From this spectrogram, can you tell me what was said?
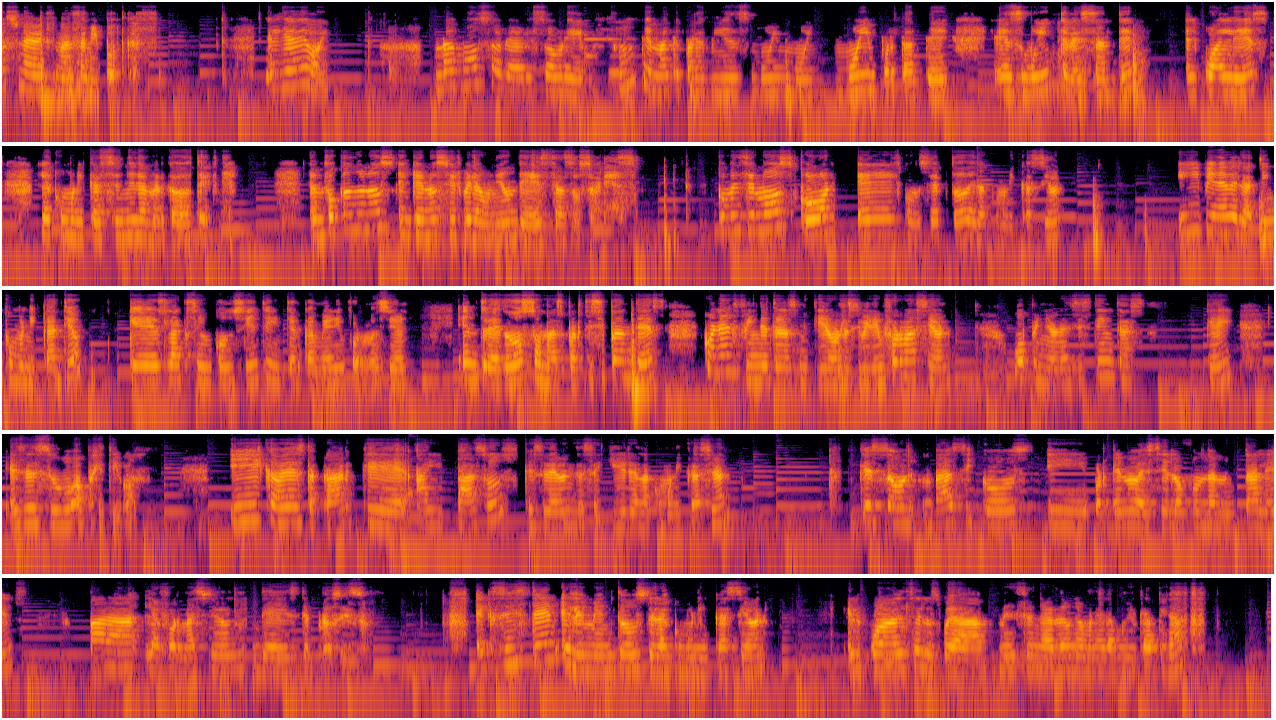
Bienvenidos una vez más a mi podcast. El día de hoy vamos a hablar sobre un tema que para mí es muy, muy, muy importante, es muy interesante, el cual es la comunicación y la mercadotecnia, enfocándonos en qué nos sirve la unión de estas dos áreas. Comencemos con el concepto de la comunicación y viene del latín communicatio, que es la acción consciente de intercambiar información entre dos o más participantes con el fin de transmitir o recibir información u opiniones distintas. ¿okay? Ese es su objetivo. Y cabe destacar que hay pasos que se deben de seguir en la comunicación que son básicos y, por qué no decirlo, fundamentales para la formación de este proceso. Existen elementos de la comunicación, el cual se los voy a mencionar de una manera muy rápida.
